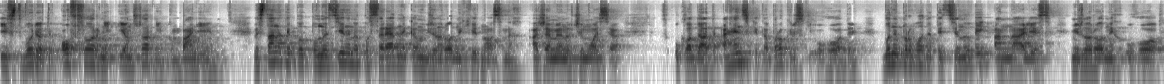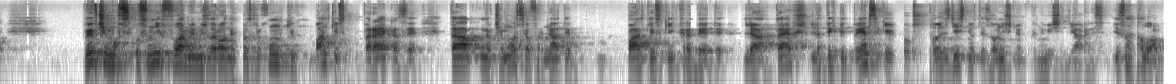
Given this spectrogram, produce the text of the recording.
і створювати офшорні і оншорні компанії. Ви станете повноцінними посередниками в міжнародних відносинах, адже ми навчимося укладати агентські та брокерські угоди, будемо проводити ціновий аналіз міжнародних угод. Вивчимо основні форми міжнародних розрахунків, банківські перекази та навчимося оформляти банківські кредити для тих, для тих підприємств, які хочуть здійснювати зовнішню економічну діяльність. І загалом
